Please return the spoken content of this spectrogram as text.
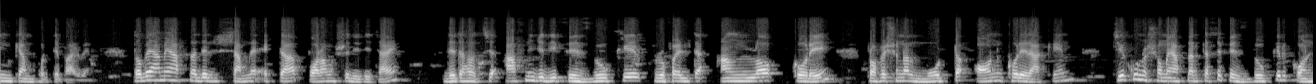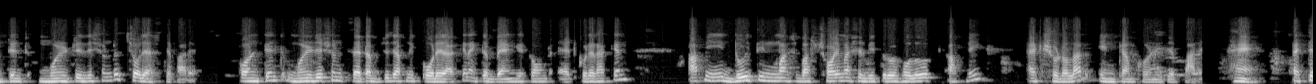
ইনকাম করতে পারবেন। তবে আমি আপনাদের সামনে একটা পরামর্শ দিতে চাই, যেটা হচ্ছে আপনি যদি ফেসবুকের প্রোফাইলটা আনলক করে প্রফেশনাল মোডটা অন করে রাখেন যে কোনো সময় আপনার কাছে ফেসবুকের কন্টেন্ট মনিটাইজেশনটা চলে আসতে পারে। কন্টেন্ট মনিটাইজেশন সেট যদি আপনি করে রাখেন, একটা ব্যাংক অ্যাকাউন্ট অ্যাড করে রাখেন, আপনি দুই, তিন মাস বা ছয় মাসের ভিতরে হলেও আপনি একশো ডলার ইনকাম করে নিতে পারেন। হ্যাঁ একটা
